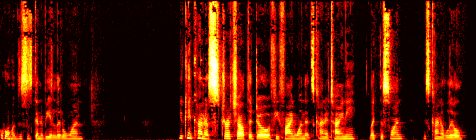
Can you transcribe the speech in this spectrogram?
Oh, this is going to be a little one. You can kind of stretch out the dough if you find one that's kind of tiny, like this one is kind of little.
